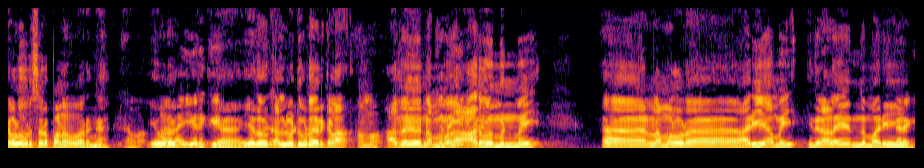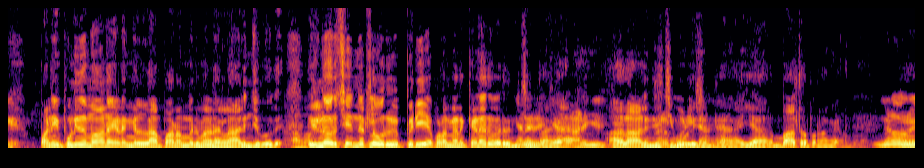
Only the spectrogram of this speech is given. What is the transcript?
எவ்வளோ ஒரு சிறப்பான பாருங்க. இருக்கு. ஏதோ கல்வெட்டு கூட இருக்கலாம். அது நம்ம ஆர்வமின்மை நம்மளோட அறியாமை இதனாலே இந்த மாதிரி. பனி புனிதமான இடங்கள்லாம் பாரம்பரியமான இடங்கள்லாம் அழிஞ்சு போகுது. இன்னொரு விஷயம் இந்த இடத்துல ஒரு பெரிய பழமையான கிணறு வேறு இருந்துச்சுன்றாங்க. அதெல்லாம் அழிஞ்சிச்சு மூடிச்சுன்றாங்க ஐயா ரொம்ப ஆத்திரப்படுறாங்க. இங்கே ஒரு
